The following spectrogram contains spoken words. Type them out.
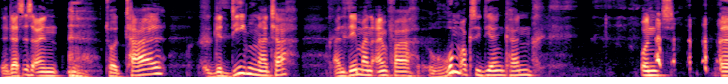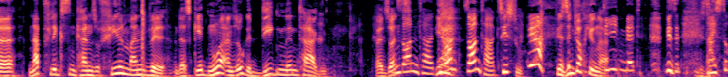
Das ist ein total gediegener Tag, an dem man einfach rumoxidieren kann und äh, napflixen kann, so viel man will. Und das geht nur an so gediegenen Tagen. Weil sonst. Sonntag. Ja. Son Sonntag. Siehst du? Ja. Wir sind doch jünger. Nett. Wir sind, weißt du,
